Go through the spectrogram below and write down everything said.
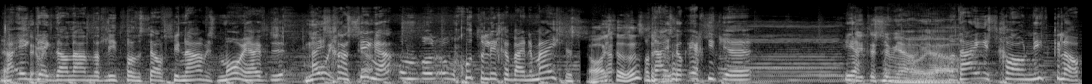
Ja, ik denk dan aan dat lied van zelfs naam is mooi. Hij, heeft dus, hij is gaan zingen om, om goed te liggen bij de meisjes. Oh, is dat het? Want hij is ook echt niet... ja. Dit is hem, ja. Oh, ja. Want hij is gewoon niet knap.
